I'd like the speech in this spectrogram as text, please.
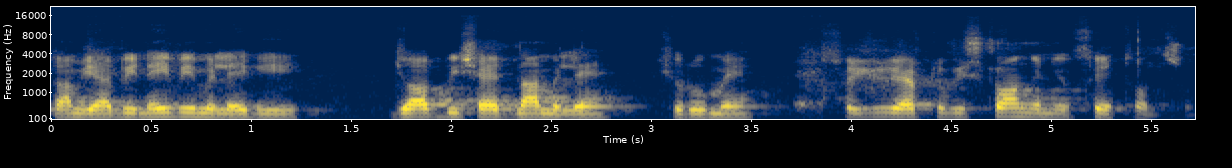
कामयाबी नहीं भी मिलेगी जॉब भी शायद ना मिले शुरू में so you have to be strong in your faith also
